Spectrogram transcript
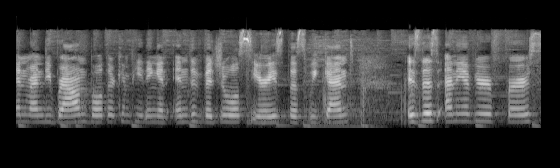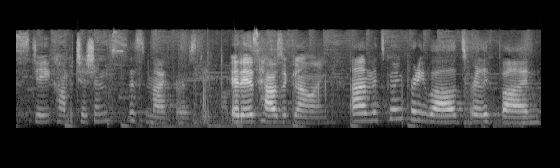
and Rendy Brown. Both are competing in individual series this weekend. Is this any of your first state competitions? This is my first state comp. It is. How's it going? Um, it's going pretty well. It's really fun.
